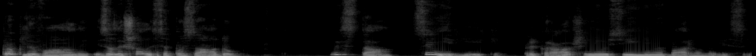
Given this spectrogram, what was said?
Пропливали і залишалися позаду міста, сині ріки, прикрашені осінніми барвами ліси.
